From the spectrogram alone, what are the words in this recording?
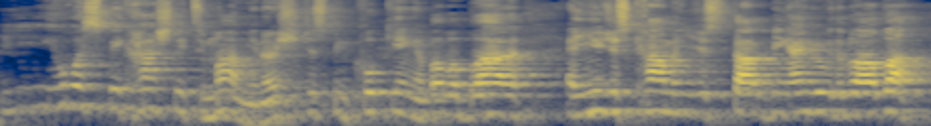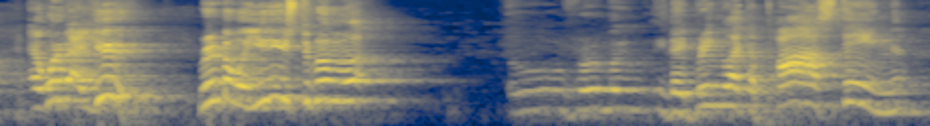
you always speak harshly to mum, you know, she's just been cooking and blah, blah, blah, and you just come and you just start being angry with her, blah, blah, blah. And what about you? Remember when you used to blah, blah, blah? They bring like a past thing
